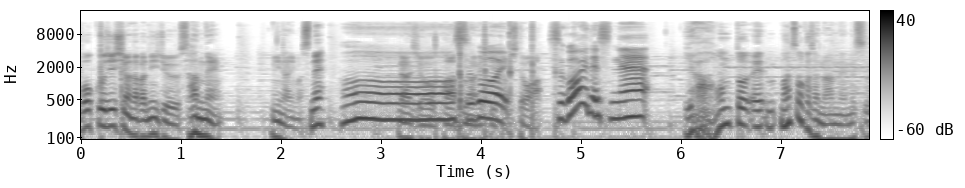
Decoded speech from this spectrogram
僕自身はなんか23年になりますね。おラジオパーーソナリテすごいィとしては。すごいですね。いや本当え松岡さん何年です？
